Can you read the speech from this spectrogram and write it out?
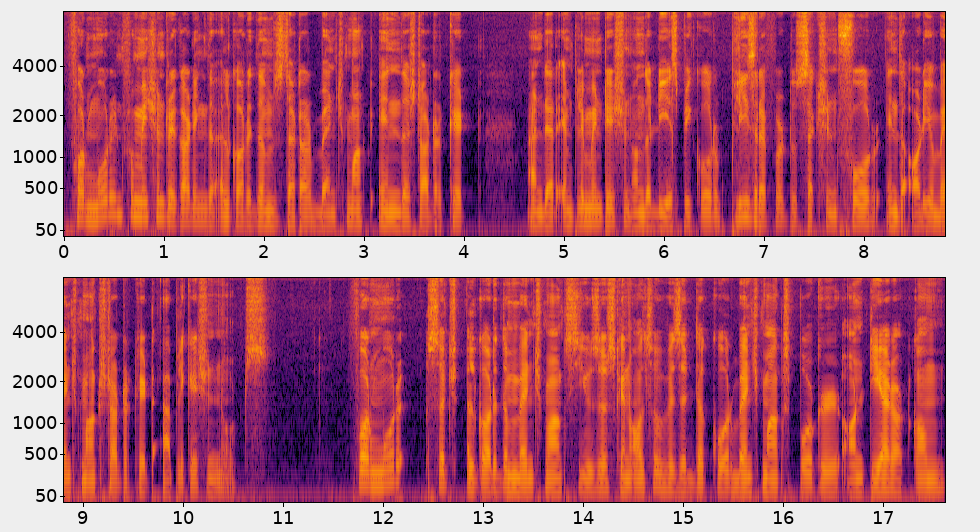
For more information regarding the algorithms that are benchmarked in the starter kit and their implementation on the DSP core, please refer to section 4 in the audio benchmark starter kit application notes. For more such algorithm benchmarks, users can also visit the core benchmarks portal on ti.com.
